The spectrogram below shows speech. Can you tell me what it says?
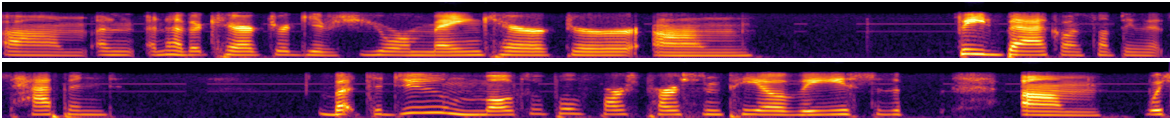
um, an, another character gives your main character um, feedback on something that's happened. But to do multiple first person POVs to the um, which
